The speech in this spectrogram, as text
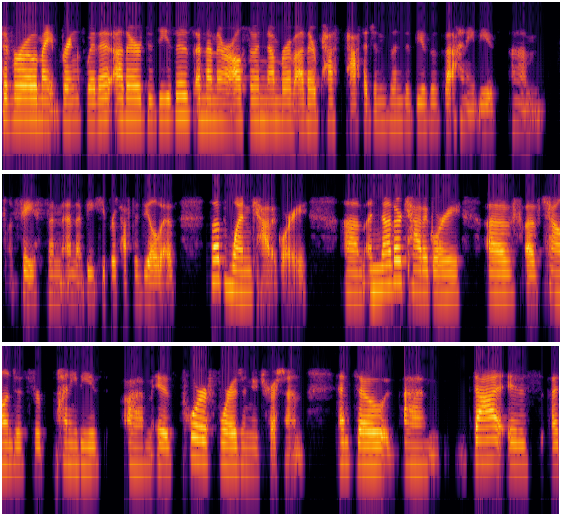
the varroa mite brings with it other diseases, and then there are also a number of other pest pathogens and diseases that honeybees um, face and, and, that beekeepers have to deal with. So that's one category. Um, another category of, of challenges for honeybees um, is poor forage and nutrition. And so um, that is a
